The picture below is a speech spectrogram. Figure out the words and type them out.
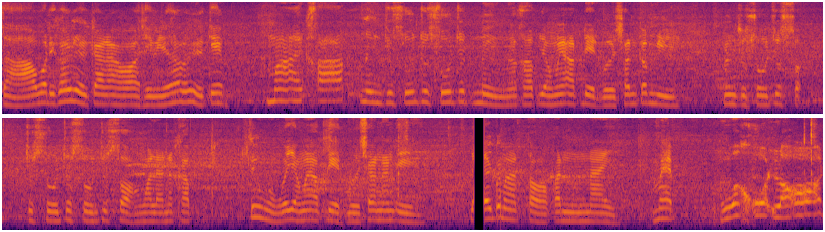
สวัสดีครับเรื่องการเอาทีวีนะครับเป็นเกมมาครับ1.0.0.1 นะครับ ยังไม่อัปเดตเวอร์ชันก็มี 1.0.0.0.2 มาแล้วนะครับ ซึ่งผมก็ยังไม่อัปเดตเวอร์ชันนั่นเอง แล้วก็มาต่อกันในแมปหัวโคตรร้อน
